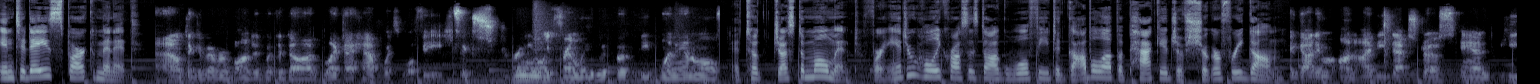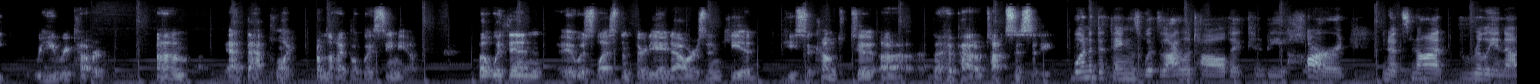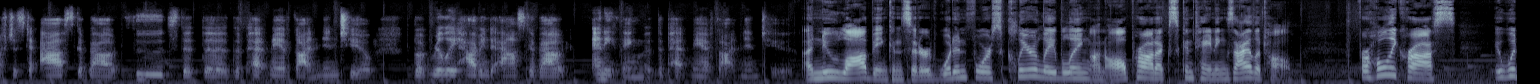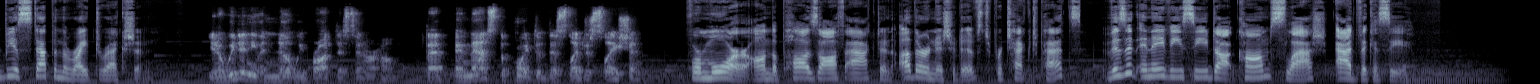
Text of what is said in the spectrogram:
In today's Spark Minute, I don't think I've ever bonded with a dog like I have with Wolfie. He's extremely friendly with both people and animals. it took just a moment for Andrew Holycross's dog Wolfie to gobble up a package of sugar free gum. I got him on IV dextrose and he he recovered um, at that point from the hypoglycemia. But within it was less than 38 hours and he had he succumbed to uh, the hepatotoxicity. One of the things with xylitol that can be hard, you know, it's not really enough just to ask about foods that the, the pet may have gotten into, but really having to ask about anything that the pet may have gotten into. A new law being considered would enforce clear labeling on all products containing xylitol. For Holycross, it would be a step in the right direction. You know, we didn't even know we brought this in our home. That and that's the point of this legislation. For more on the Paws Off Act and other initiatives to protect pets, visit navc.com/advocacy.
